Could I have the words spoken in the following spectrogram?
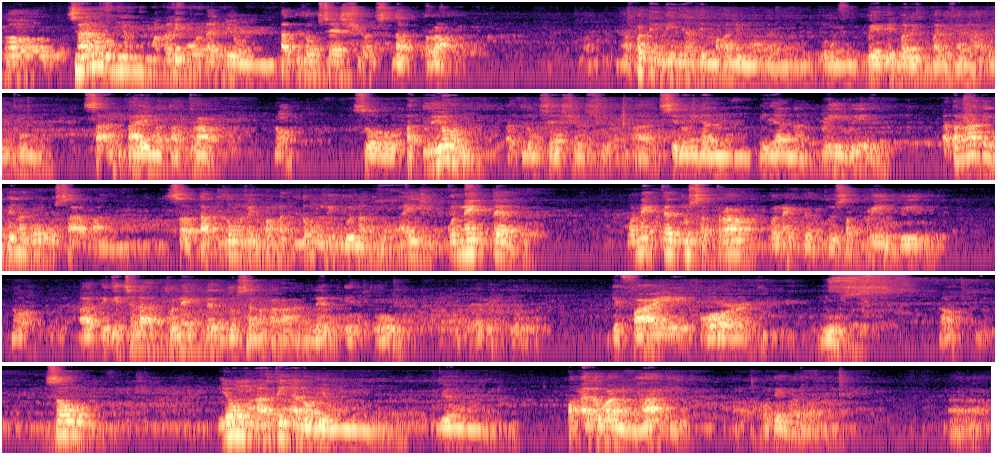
Uh, sana huwag niyong makalimutan yung tatlong sessions na trap. Dapat hindi natin makalimutan kung pwede balik-balikan natin kung saan tayo natatrap. No? So, tatlo yun. Tatlong sessions yun. At sinundan iyan ng free will. At ang ating pinag-uusapan sa tatlong ling, pangatlong linggo na to ay connected. Connected to sa trap, connected to sa free will. No? At higit sa lahat, connected do sa nakaraan. Let it go. Let it go. Defy or lose. No? So, yung ating ano, yung yung pangalawa ng haki. Okay ba to? Ah,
